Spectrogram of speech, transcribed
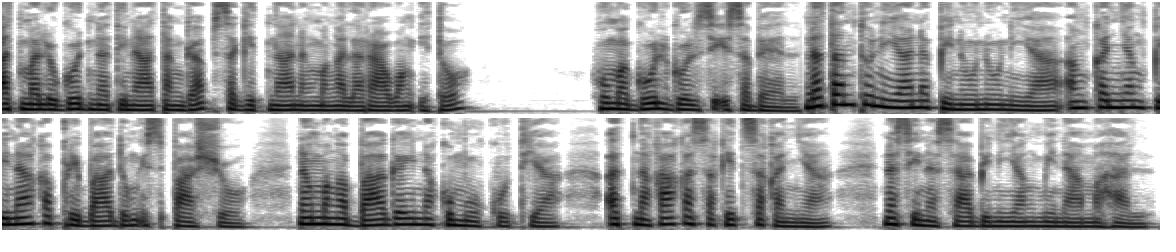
at malugod na tinatanggap sa gitna ng mga larawang ito? Humagulgol si Isabel. Natanto niya na pinuno niya ang kanyang pinakapribadong espasyo ng mga bagay na kumukutya at nakakasakit sa kanya na sinasabi niyang minamahal.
